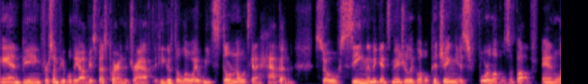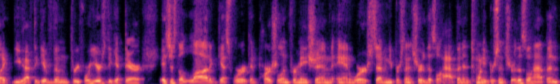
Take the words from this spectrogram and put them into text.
and being for some people the obvious best player in the draft, if he goes to low A, we still know what's going to happen. So seeing them against major league level pitching is four levels above. And like you have to give them three, four years to get there. It's just a lot of guesswork and partial information. And we're 70% sure this will happen and 20% sure this will happen.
